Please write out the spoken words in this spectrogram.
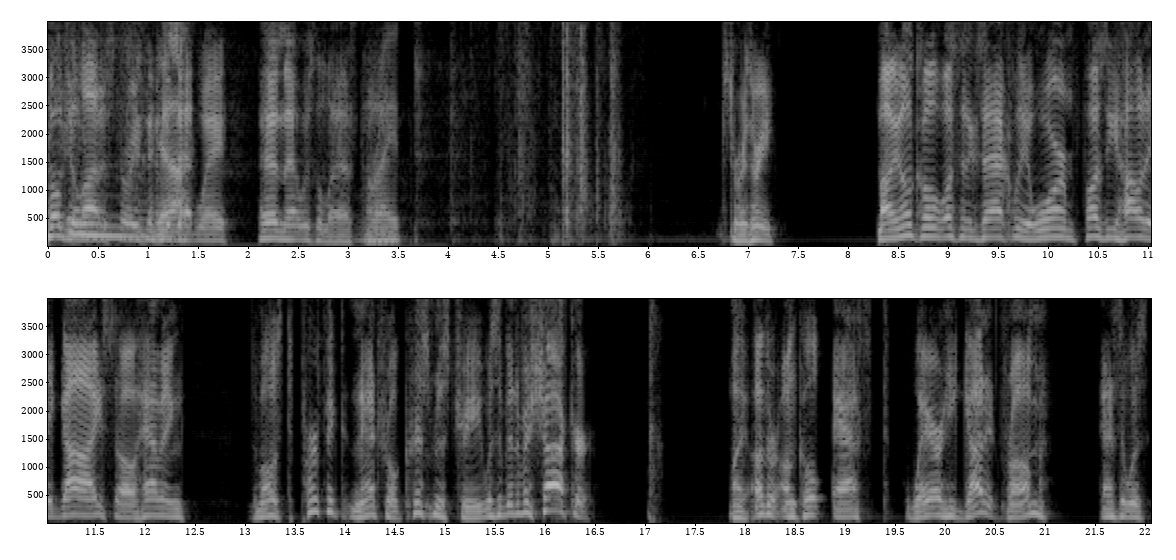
Told you a lot of stories ended Yeah. that way, and that was the last time. Right. Story three. My uncle wasn't exactly a warm, fuzzy holiday guy, so having the most perfect natural Christmas tree was a bit of a shocker. My other uncle asked where he got it from, as it was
